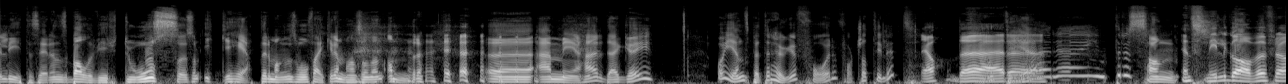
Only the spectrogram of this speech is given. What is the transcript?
Eliteseriens ballvirtuos, eh, som ikke heter Magnus Wolff Eikrem, altså den andre, uh, er med her. Det er gøy. Og Jens Petter Hauge får fortsatt tillit. ja det er, det eh, er interessant. en snill gave fra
